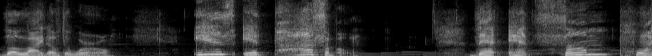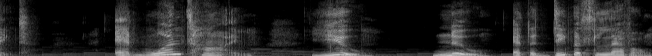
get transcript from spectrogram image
the light of the world. Is it possible that at some point, at one time, you knew at the deepest level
